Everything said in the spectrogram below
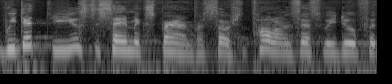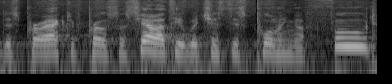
we did you use the same experiment for social tolerance as we do for this proactive prosociality, which is this pulling of food.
